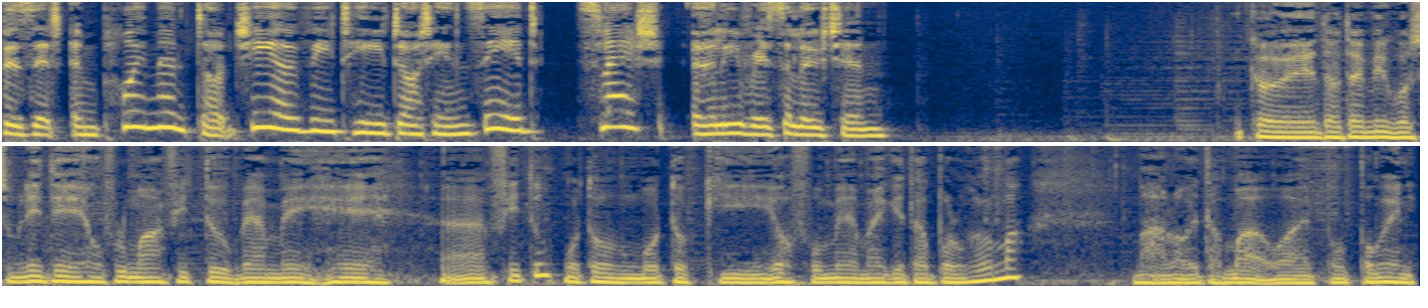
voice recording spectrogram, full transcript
visit employment.govt.nz slash early resolution. ko e tata mi ko sumiti e ho fu ma fitu be me he fitu mo to ki ofo me mai kita por kalma ma lo e ta ma wa po e po ni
